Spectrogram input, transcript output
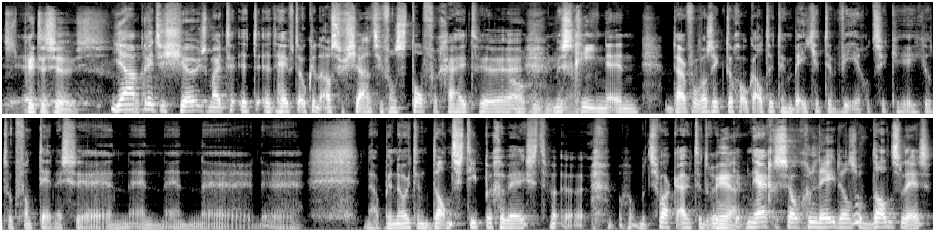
Eh, pretentieus. Ja, pretentieus, maar het, het, het, heeft ook een associatie van stoffigheid uh, misschien. En daarvoor was ik toch ook altijd een beetje te werelds. Ik, ik hield ook van tennis en, en, en uh, nou, ik ben nooit een danstype geweest, om het zwak uit te drukken. Ik heb nergens zo geleden als op dansles.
